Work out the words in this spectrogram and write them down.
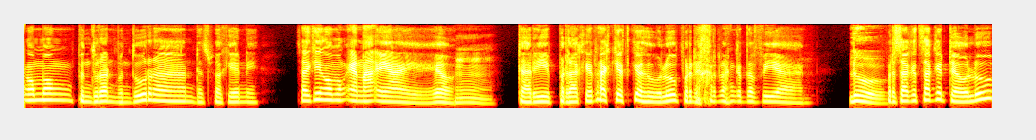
ngomong benturan-benturan dan sebagainya saiki ngomong enak ae yo Hmm. dari berakit-rakit ke hulu berenang ke tepian Loh. bersakit-sakit dahulu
